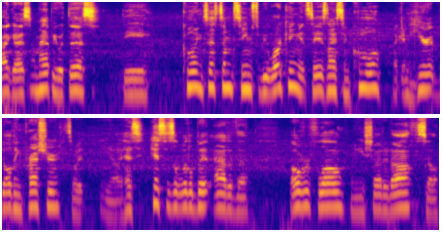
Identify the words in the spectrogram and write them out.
Alright guys, I'm happy with this. The cooling system seems to be working. It stays nice and cool. I can hear it building pressure, so it you know it hiss, hisses a little bit out of the overflow when you shut it off. So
